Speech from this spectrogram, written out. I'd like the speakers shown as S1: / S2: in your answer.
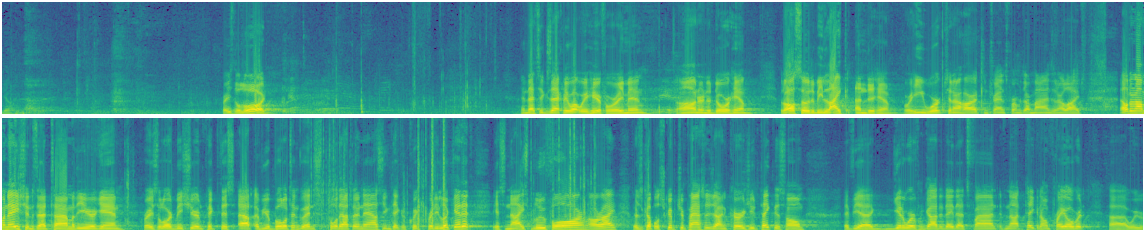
S1: You. Praise the Lord. And that's exactly what we're here for, amen? To honor and adore Him, but also to be like unto Him, where He works in our hearts and transforms our minds and our lives. Elder nomination is that time of the year again. Praise the Lord. Be sure and pick this out of your bulletin. Go ahead and pull it out there now so you can take a quick, pretty look at it. It's nice blue form, all right? There's a couple of scripture passages. I encourage you to take this home. If you get a word from God today, that's fine. If not, take it home, pray over it. Uh, we,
